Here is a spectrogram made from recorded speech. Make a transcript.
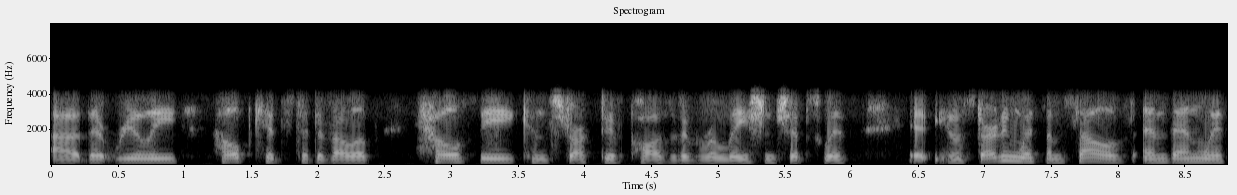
uh, that really help kids to develop healthy, constructive, positive relationships with it, you know, starting with themselves and then with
